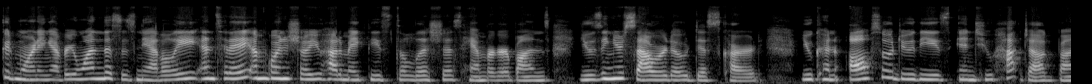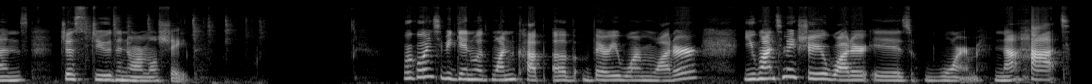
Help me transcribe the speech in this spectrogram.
Good morning everyone, this is Natalie and today I'm going to show you how to make these delicious hamburger buns using your sourdough discard. You can also do these into hot dog buns, just do the normal shape. We're going to begin with one cup of very warm water. You want to make sure your water is warm, not hot,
